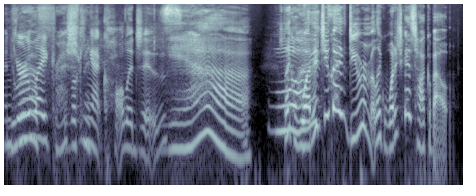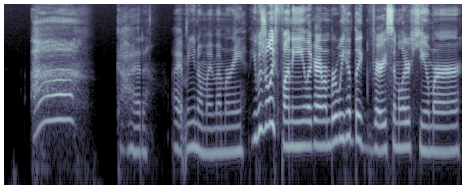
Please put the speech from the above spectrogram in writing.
And You you are like freshman. looking at colleges. Yeah. Like what did you guys do you remember like what did you guys talk about? Ah, God. I mean, you know my memory. He was really funny. Like I remember we had like very similar humor.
